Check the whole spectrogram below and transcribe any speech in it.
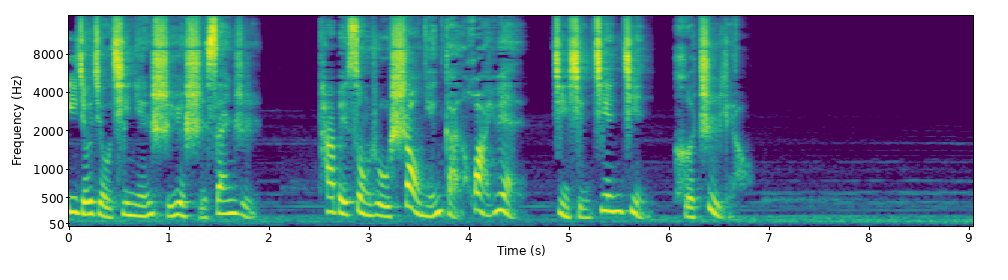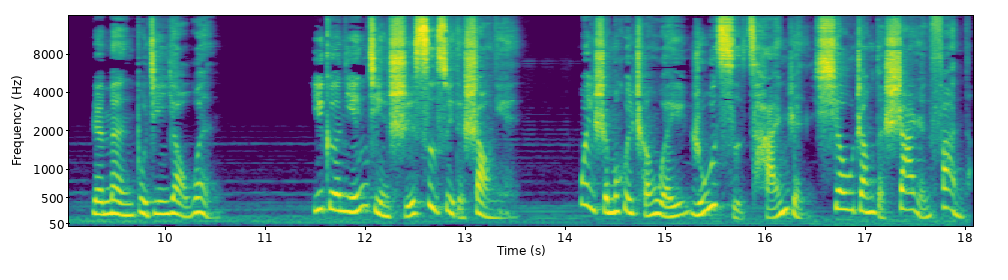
一九九七年十月十三日，他被送入少年感化院进行监禁和治疗。人们不禁要问：一个年仅十四岁的少年，为什么会成为如此残忍嚣张的杀人犯呢？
